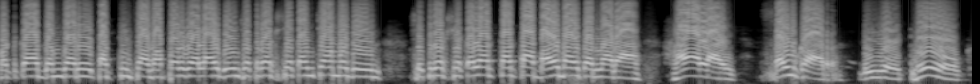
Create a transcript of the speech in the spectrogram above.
फटका दमदार आहे ताकदीचा वापर झालाय. दोन क्षेत्ररक्षकांच्या मधून क्षेत्ररक्षकाला टाटा बाय बाय करणारा हा आलाय सावकार डिजे ठोक.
